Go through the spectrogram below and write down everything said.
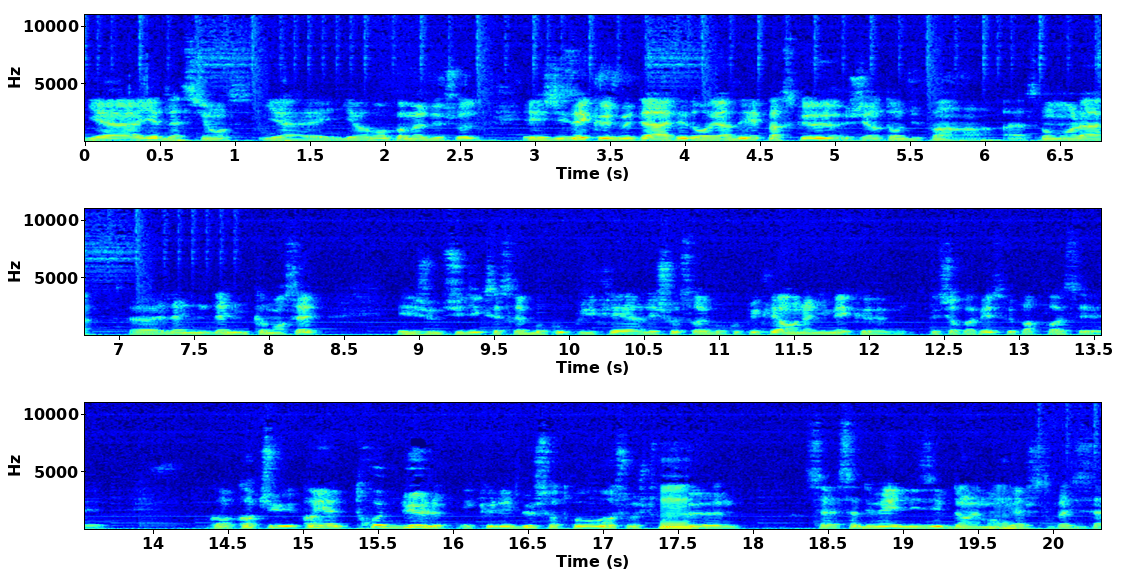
il y a, il y a de la science, il y a, il y a vraiment pas mal de choses. Et je disais que je m'étais arrêté de regarder parce que j'ai entendu, enfin à ce moment-là, euh, l'anime commençait et je me suis dit que ce serait beaucoup plus clair, les choses seraient beaucoup plus claires en animé que, que sur papier parce que parfois c'est quand, quand tu quand il y a trop de bulles et que les bulles sont trop grosses, je trouve Mm. que ça, ça devient illisible dans les mangas. Je sais pas si ça,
